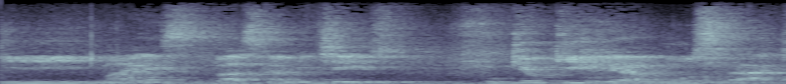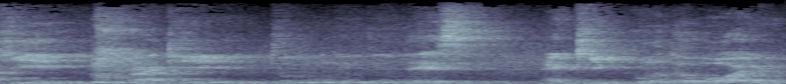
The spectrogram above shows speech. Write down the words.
e mas basicamente é isso. O que eu queria mostrar aqui, para que todo mundo entendesse, é que quando eu olho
